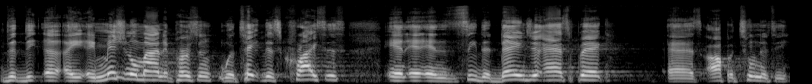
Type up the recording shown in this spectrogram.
The, the, uh, a, a missional minded person will take this crisis and, and, and see the danger aspect as opportunity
